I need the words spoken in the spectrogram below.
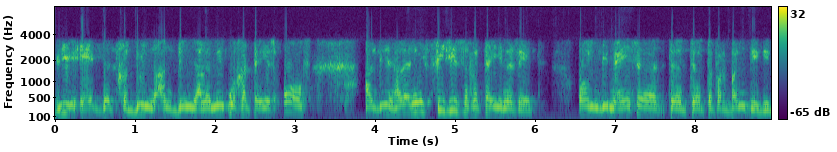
wie het dit gedoen indien hulle nie ooggetuies of indien hulle nie fisiese getuienis het om die mense te te te verbind nie, die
